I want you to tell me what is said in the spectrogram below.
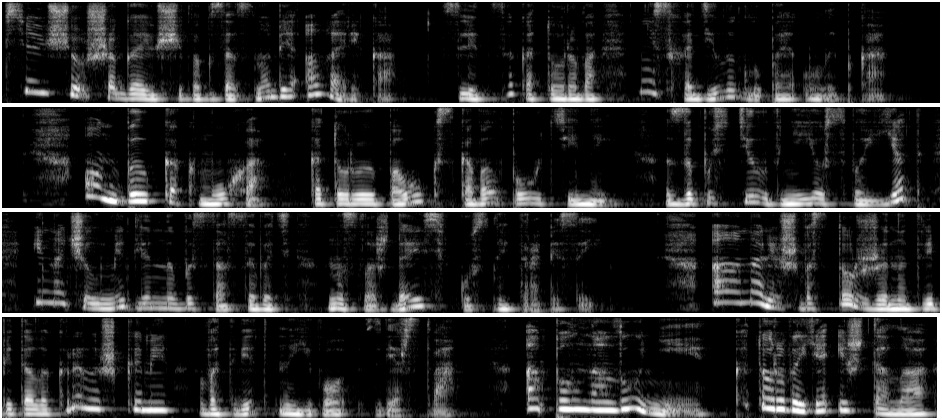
все еще шагающего к зазнобе Аларика, с лица которого не сходила глупая улыбка. Он был как муха, которую паук сковал паутиной, запустил в нее свой яд и начал медленно высасывать, наслаждаясь вкусной трапезой. А она лишь восторженно трепетала крылышками в ответ на его зверство. «О полнолунии, которого я и ждала,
